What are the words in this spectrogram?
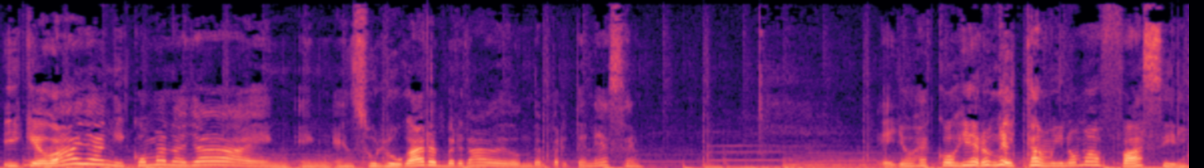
y que vayan y coman allá en, en sus lugares, ¿verdad? De donde pertenecen. Ellos escogieron el camino más fácil,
